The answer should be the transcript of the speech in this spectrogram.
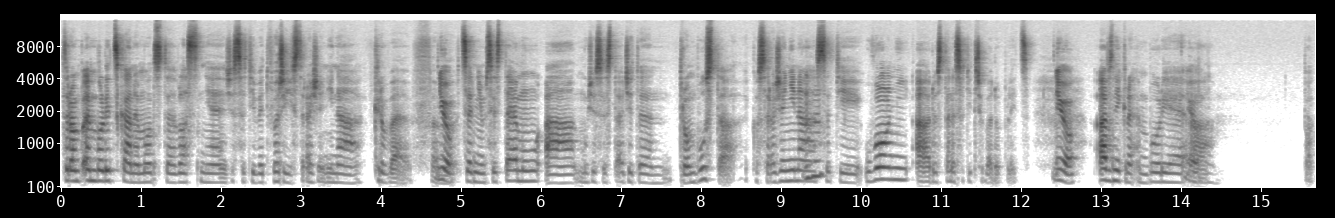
trombembolická nemoc to je vlastně, že se ti vytvoří sraženina krve v, Jo. cévním systému a může se stát, že ten trombus, ta jako sraženina Mhm. se ti uvolní a dostane se ti třeba do plic. Jo, A vznikne embolie Jo. a pak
